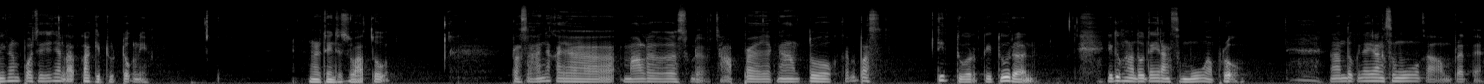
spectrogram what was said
ini kan posisinya lagi duduk nih. Ngerjain sesuatu. Perasaannya kayak males udah capek ngantuk. Tapi pas tidur tiduran itu ngantuknya hilang semua bro. Ngantuknya hilang semua kampret ya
